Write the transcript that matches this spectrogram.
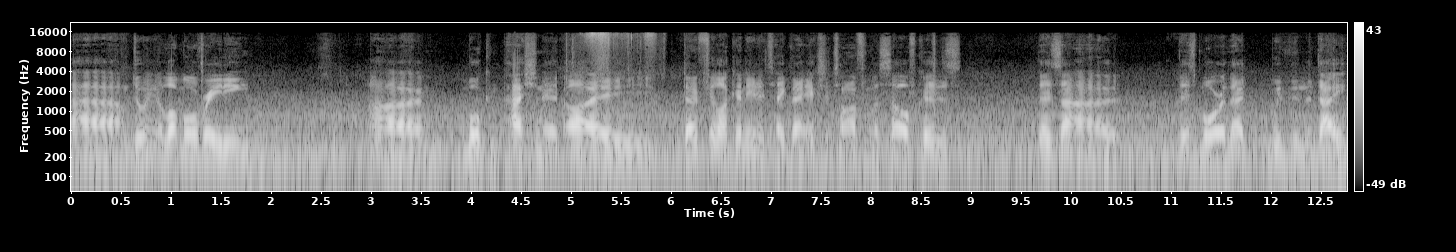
Uh, I'm doing a lot more reading. I'm more compassionate. I don't feel like I need to take that extra time for myself because there's uh, there's more of that within the day.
